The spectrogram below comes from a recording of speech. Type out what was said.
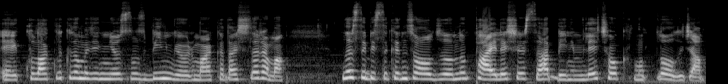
E, kulaklıkla mı dinliyorsunuz bilmiyorum arkadaşlar ama nasıl bir sıkıntı olduğunu paylaşırsa benimle çok mutlu olacağım.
